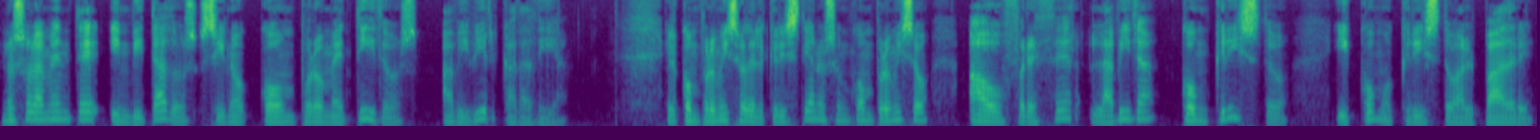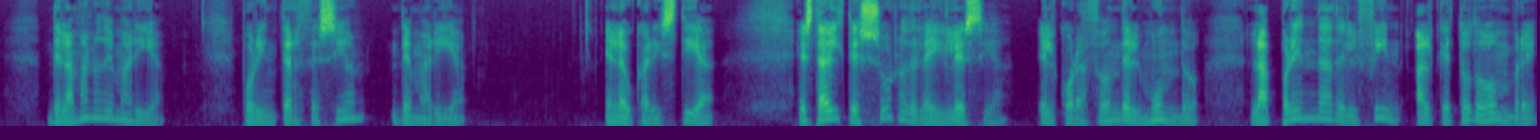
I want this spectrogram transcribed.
no solamente invitados, sino comprometidos a vivir cada día. El compromiso del cristiano es un compromiso a ofrecer la vida con Cristo y como Cristo al Padre, de la mano de María, por intercesión de María. En la Eucaristía está el tesoro de la Iglesia, el corazón del mundo, la prenda del fin al que todo hombre,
